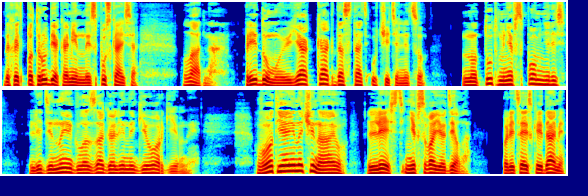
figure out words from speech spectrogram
да хоть по трубе каминной спускайся. Ладно, придумаю я, как достать учительницу. Но тут мне вспомнились ледяные глаза Галины Георгиевны. Вот я и начинаю лезть не в свое дело. Полицейской даме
